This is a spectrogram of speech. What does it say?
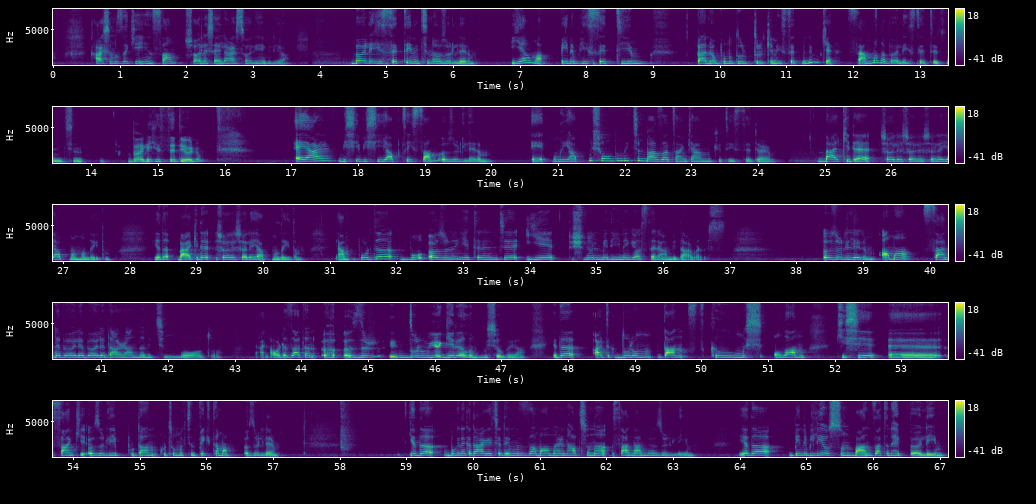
Karşımızdaki insan şöyle şeyler söyleyebiliyor. Böyle hissettiğin için özür dilerim. İyi ama benim hissettiğim ben bunu durup dururken hissetmedim ki. Sen bana böyle hissettirdiğin için böyle hissediyorum. Eğer bir şey bir şey yaptıysam özür dilerim. E, bunu yapmış olduğun için ben zaten kendimi kötü hissediyorum. Belki de şöyle şöyle şöyle yapmamalıydım. Ya da belki de şöyle şöyle yapmalıydım. Yani burada bu özrün yeterince iyi düşünülmediğini gösteren bir davranış. Özür dilerim ama sen de böyle böyle davrandığın için bu oldu. Yani orada zaten özür durmuyor, geri alınmış oluyor. Ya da artık durumdan sıkılmış olan kişi e, sanki özür dileyip buradan kurtulmak için peki tamam özür dilerim. Ya da bugüne kadar geçirdiğimiz zamanların hatırına senden bir özür dileyim. Ya da beni biliyorsun ben zaten hep böyleyim.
